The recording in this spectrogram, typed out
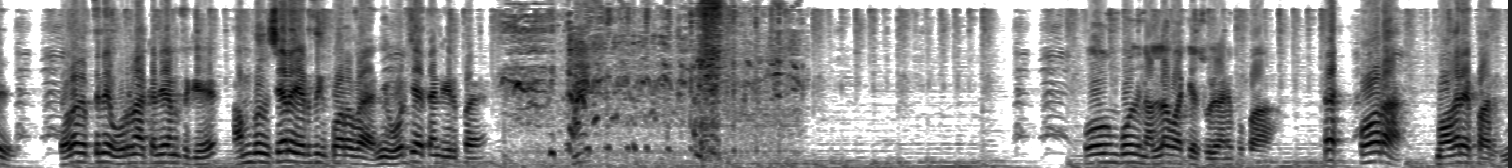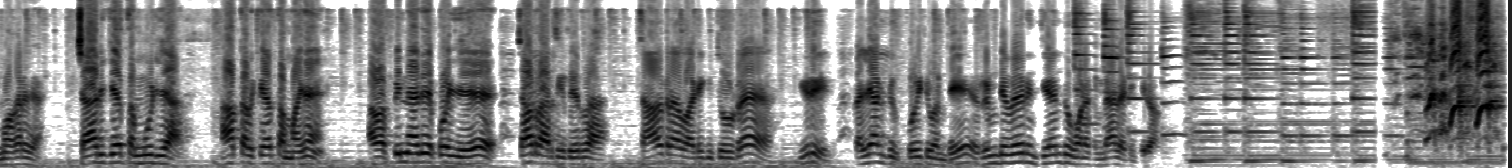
உலகத்திலே ஒரு நாள் கல்யாணத்துக்கு ஐம்பது சேலை எடுத்துக்கு போறவ நீ ஒருத்தியா தாண்டி இருப்ப? போகும்போது நல்ல வார்த்தைய சொல்லி அனுப்புப்பா. போடா. மொகரைய பாரு மொகரைய. சாடிக்கேத்த மூடியா ஆத்தாளுக்கு ஏத்த மகன். அவ பின்னாடியே போய் சாடுறா அடிச்சுக்கிட்டு இருறா சால்ராவை அடிக்க சொல்ற இரு கல்யாணத்துக்கு போயிட்டு வந்து ரெண்டு பேரும் சேர்ந்து உனக்கு மேல அடிக்கிறோம்.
